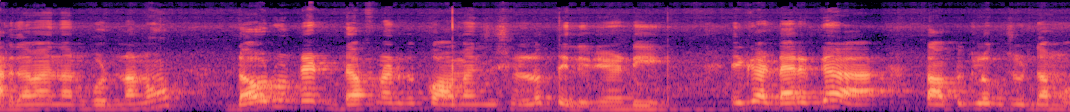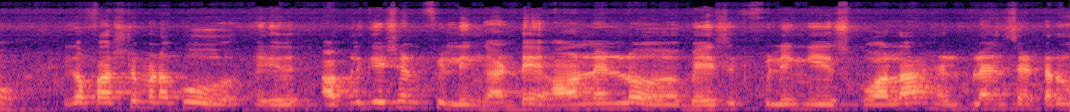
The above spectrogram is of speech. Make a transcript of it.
అర్థమైంది అనుకుంటున్నాను డౌట్ ఉంటే డెఫినెట్గా కామెంట్ సెక్షన్లో తెలియజేయండి. ఇక డైరెక్ట్గా టాపిక్లోకి చూద్దాము. ఇక ఫస్ట్ మనకు అప్లికేషన్ ఫిల్లింగ్ అంటే ఆన్లైన్లో బేసిక్ ఫిల్లింగ్ చేసుకోవాలా? హెల్ప్ లైన్ సెంటర్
